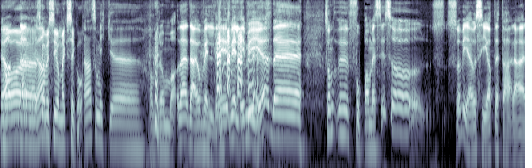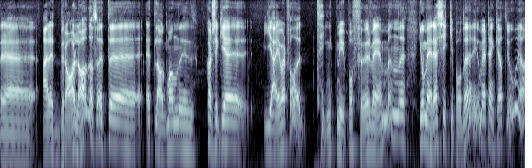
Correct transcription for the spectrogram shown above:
Ja, hva det er- ja. skal vi si om Mexico? Ja, som ikke handler om det, er- det er jo veldig, veldig mye. Det, sånn uh, fotballmessig så, så vil jeg jo si at dette her er, øh, er et bra lag. Altså et, øh, et lag man kanskje ikke jeg i hvert fall har tenkt mye på før VM, men jo mer jeg kikker på det, jo mer tenker jeg at jo, ja,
